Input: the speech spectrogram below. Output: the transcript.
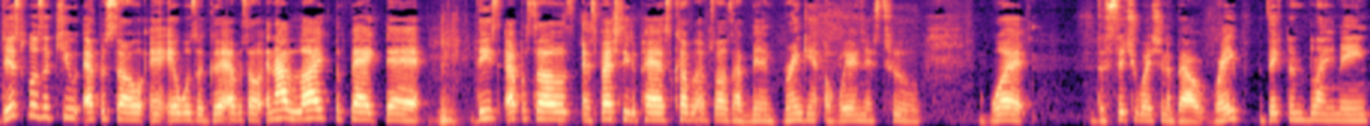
this was a cute episode and it was a good episode. And I like the fact that these episodes, especially the past couple episodes, have been bringing awareness to what the situation about rape, victim blaming,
